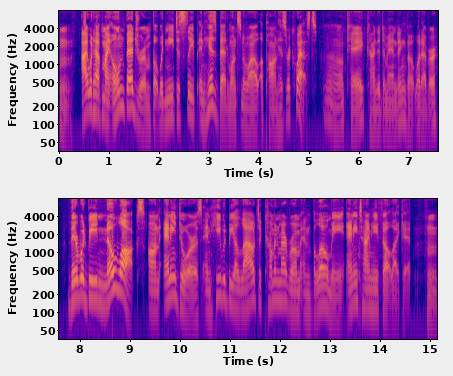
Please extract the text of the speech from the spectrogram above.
Hmm. I would have my own bedroom, but would need to sleep in his bed once in a while upon his request. Oh, okay, kinda demanding, but whatever. There would be no locks on any doors, and he would be allowed to come in my room and blow me anytime he felt like it. Hmm,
